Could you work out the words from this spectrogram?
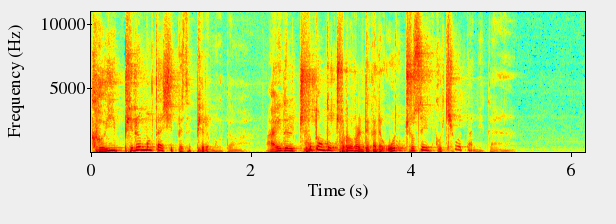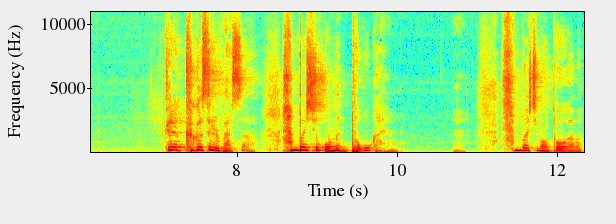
거의 피를 먹다시피 해서 피를 먹다가 아이들 초등학교 졸업할 때까지 옷 주워 입고 키웠다니까. 그래 그것을 봤어. 한 번씩 오면 보고 가요. 한 번씩 오면 보고 가면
